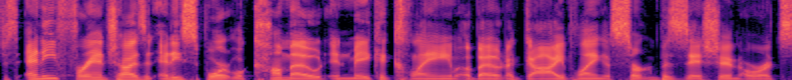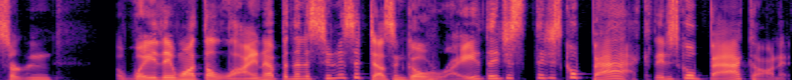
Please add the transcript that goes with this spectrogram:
just any franchise in any sport will come out and make a claim about a guy playing a certain position or a certain way they want the lineup, and then as soon as it doesn't go right, they just they just go back. They just go back on it.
